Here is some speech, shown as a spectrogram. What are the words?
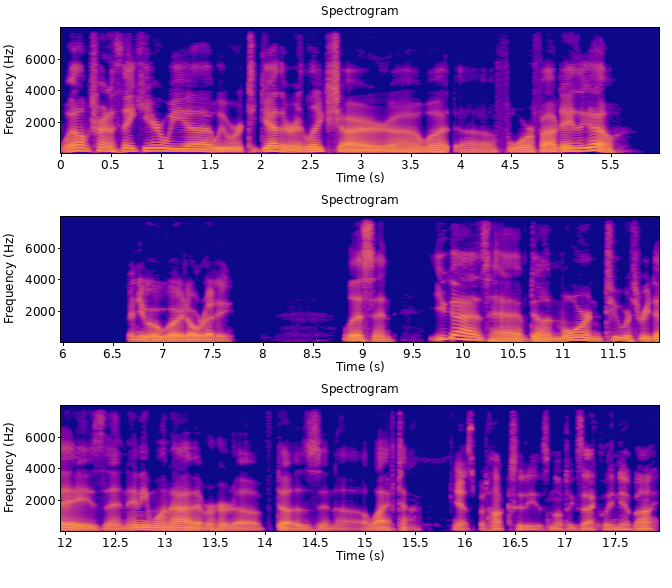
Well, I'm trying to think here. We uh we were together in Lakeshire uh what uh 4 or 5 days ago. And you were worried already. Listen, you guys have done more in 2 or 3 days than anyone I've ever heard of does in a, a lifetime. Yes, but Hawk City is not exactly nearby.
